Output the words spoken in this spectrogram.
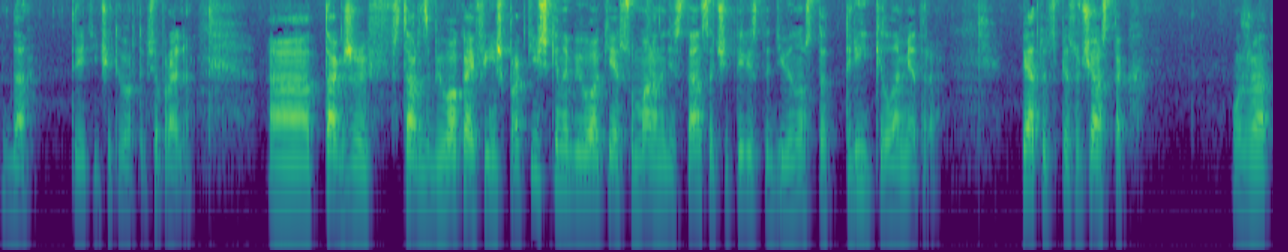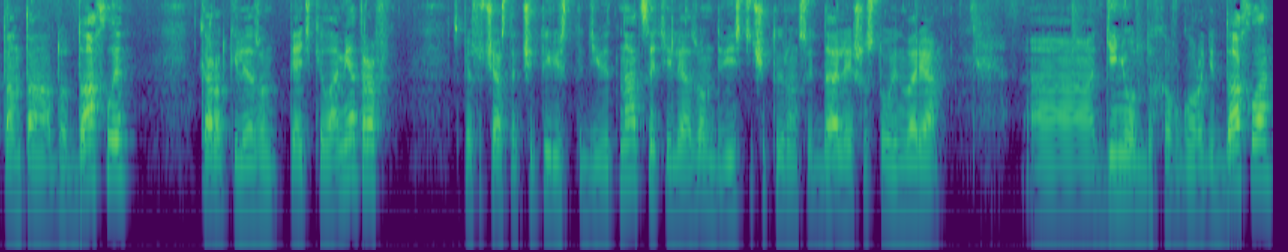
да, третий, четвертый, все правильно. А, также старт с бивака и финиш практически на биваке, суммарная дистанция 493 километра. Пятый спецучасток уже от Тантана до Дахлы – Короткий лиазон 5 километров. Спецучасток 419 или озон 214. Далее 6 января а, день отдыха в городе Дахла.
